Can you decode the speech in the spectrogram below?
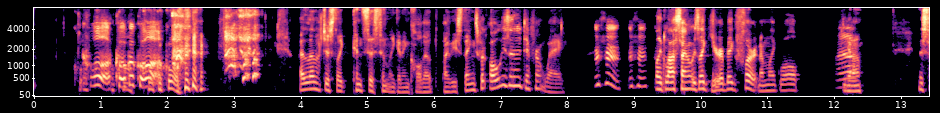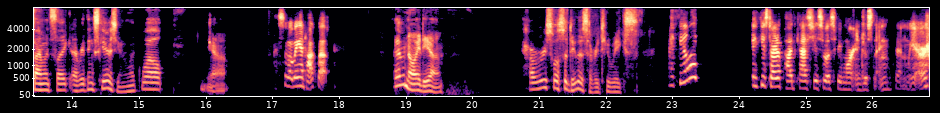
Cool. Cool, cool, cool, cool. cool, cool, cool. I love just like consistently getting called out by these things, but always in a different way. Mm-hmm, mm-hmm. Like last time it was like, you're a big flirt. And I'm like, well, uh, you know, this time it's like everything scares you. And I'm like, well, yeah. So what are we going to talk about? I have no idea. How are we supposed to do this every two weeks? I feel like if you start a podcast, you're supposed to be more interesting than we are.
